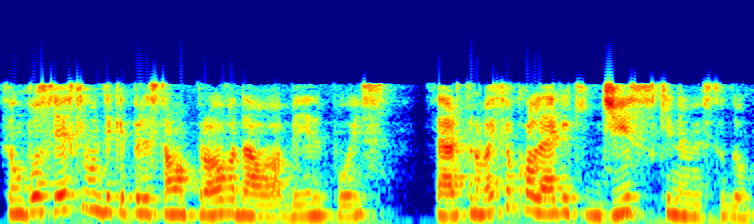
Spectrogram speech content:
são vocês que vão ter que prestar uma prova da OAB depois, certo? Não vai ser o colega que diz que não estudou.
